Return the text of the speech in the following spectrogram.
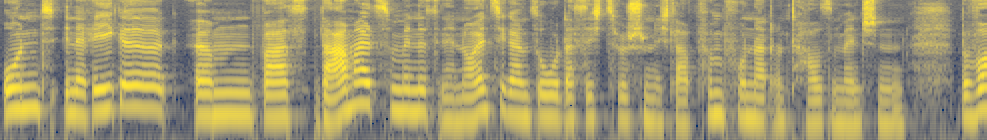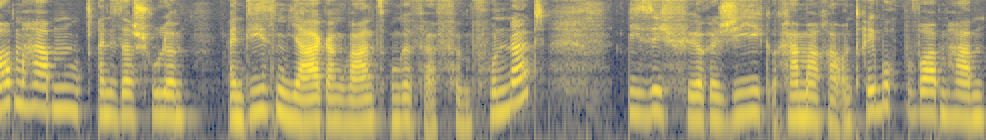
Und in der Regel ähm, war es damals zumindest in den 90ern so, dass sich zwischen, ich glaube, 500 und 1000 Menschen beworben haben an dieser Schule. In diesem Jahrgang waren es ungefähr 500 die sich für Regie, Kamera und Drehbuch beworben haben.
